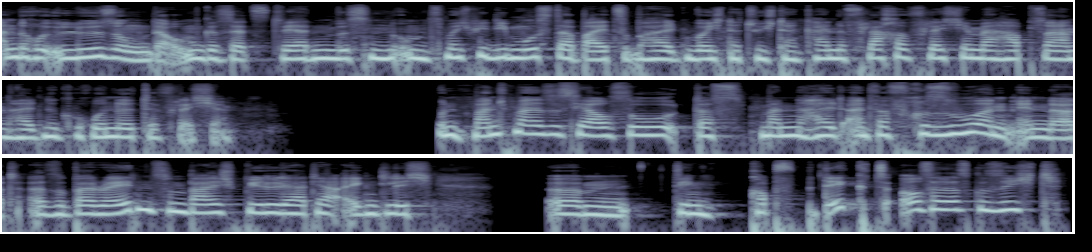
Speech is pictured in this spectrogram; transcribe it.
andere Lösungen da umgesetzt werden müssen, um zum Beispiel die Muster beizubehalten, wo ich natürlich dann keine flache Fläche mehr habe, sondern halt eine gerundete Fläche. Und manchmal ist es ja auch so, dass man halt einfach Frisuren ändert. Also bei Raiden zum Beispiel, der hat ja eigentlich ähm, den Kopf bedeckt, außer das Gesicht.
